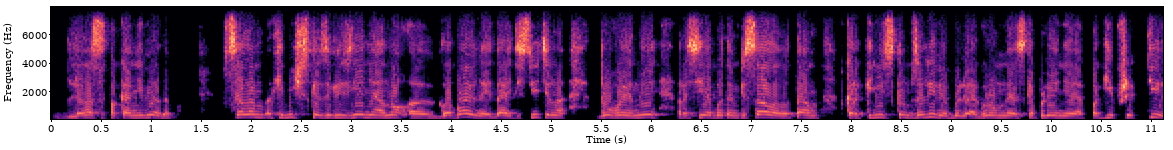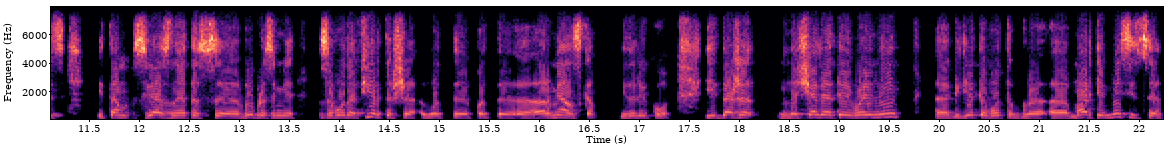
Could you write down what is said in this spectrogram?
Для нас это пока неведомо. В целом химическое загрязнение, оно э, глобальное, да, и действительно до войны Россия об этом писала, но там в Каркиническом заливе были огромные скопления погибших птиц, и там связано это с э, выбросами завода Фиртыша вот э, под Армянском недалеко. И даже в начале этой войны, где-то вот в марте месяце,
